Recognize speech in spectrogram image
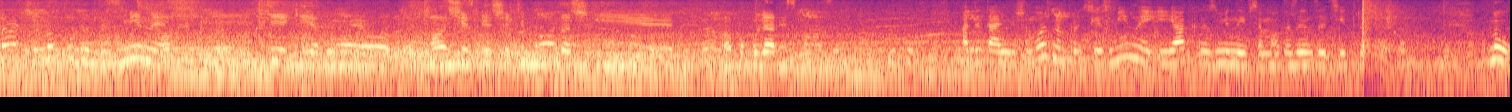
так, же, ну будуть зміни, ті, які я думаю, ще збільшать і продаж, і популярність магазину. А детальніше можна про ці зміни і як змінився магазин за ці три роки? Ну,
